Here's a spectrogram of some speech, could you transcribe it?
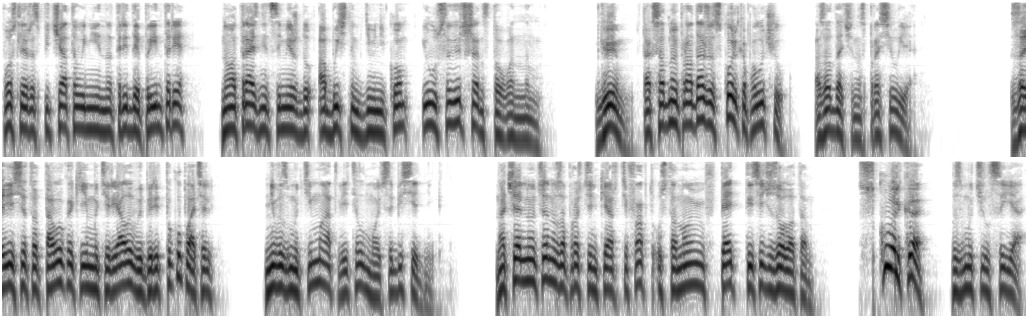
после распечатывания на 3D-принтере, но от разницы между обычным дневником и усовершенствованным. «Грым, так с одной продажи сколько получу?» – озадаченно спросил я. «Зависит от того, какие материалы выберет покупатель», – невозмутимо ответил мой собеседник. «Начальную цену за простенький артефакт установим в пять тысяч золотом». «Сколько?» – возмутился я.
